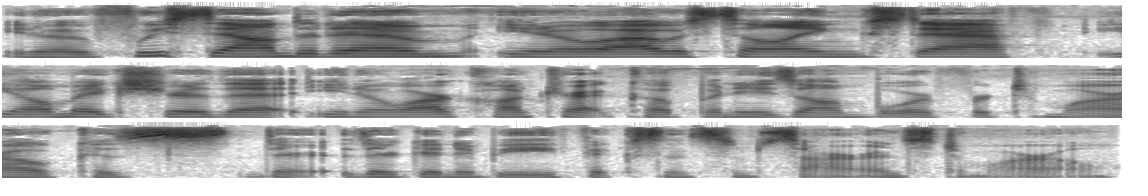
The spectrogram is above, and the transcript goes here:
you know, if we sounded them, you know, I was telling staff, y'all make sure that you know our contract company is on board for tomorrow because they're they're going to be fixing some sirens tomorrow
